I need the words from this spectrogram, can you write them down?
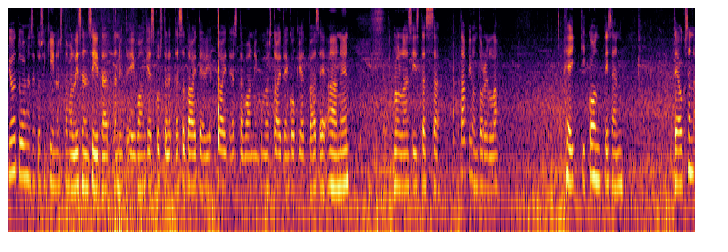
Joo, tuohan se tosi kiinnostava lisän siitä, että nyt ei vaan keskustele tässä taiteilijat taiteesta, vaan niin kuin myös taiteen kokijat pääsee ääneen. Me ollaan siis tässä Tapion torilla Heikki Konttisen teoksen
